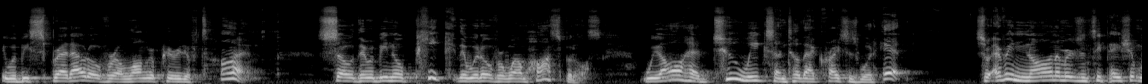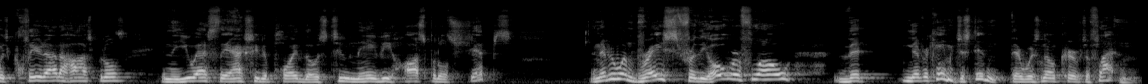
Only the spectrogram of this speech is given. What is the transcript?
it would be spread out over a longer period of time. So there would be no peak that would overwhelm hospitals we all had two weeks until that crisis would hit. So every non-emergency patient was cleared out of hospitals. In the US, they actually deployed those two Navy hospital ships. And everyone braced for the overflow that never came. It just didn't. There was no curve to flatten.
